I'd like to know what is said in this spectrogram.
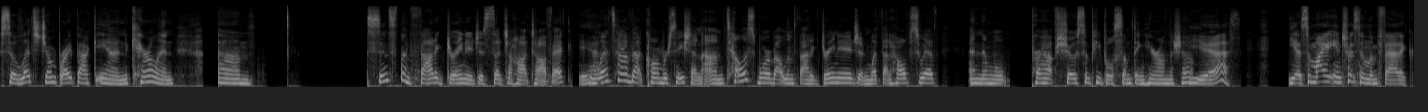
So let's jump right back in. Carolyn, um, since lymphatic drainage is such a hot topic, Yeah. let's have that conversation. Um, tell us more about lymphatic drainage and what that helps with, and then we'll perhaps show some people something here on the show. Yes. Yeah, so my interest in lymphatic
